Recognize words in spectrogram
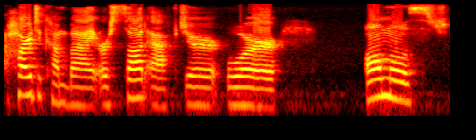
hard to come by or sought after or almost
